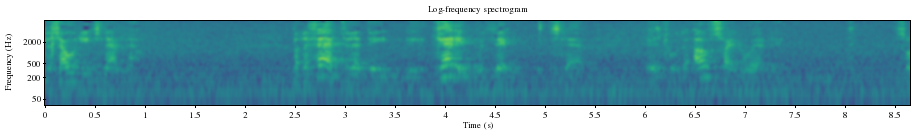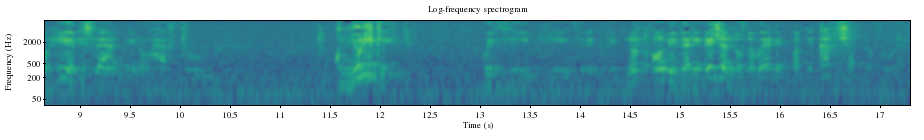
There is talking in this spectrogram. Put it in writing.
the Saudi Islam now. But the fact that they, they carried with them Islam into the outside world, so here Islam, you know, have to to communicate with the not only the religion of the world, but the culture of the world.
